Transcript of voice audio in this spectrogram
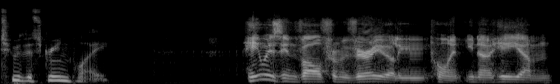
to the screenplay? He was involved from a very early point. You know, he um,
